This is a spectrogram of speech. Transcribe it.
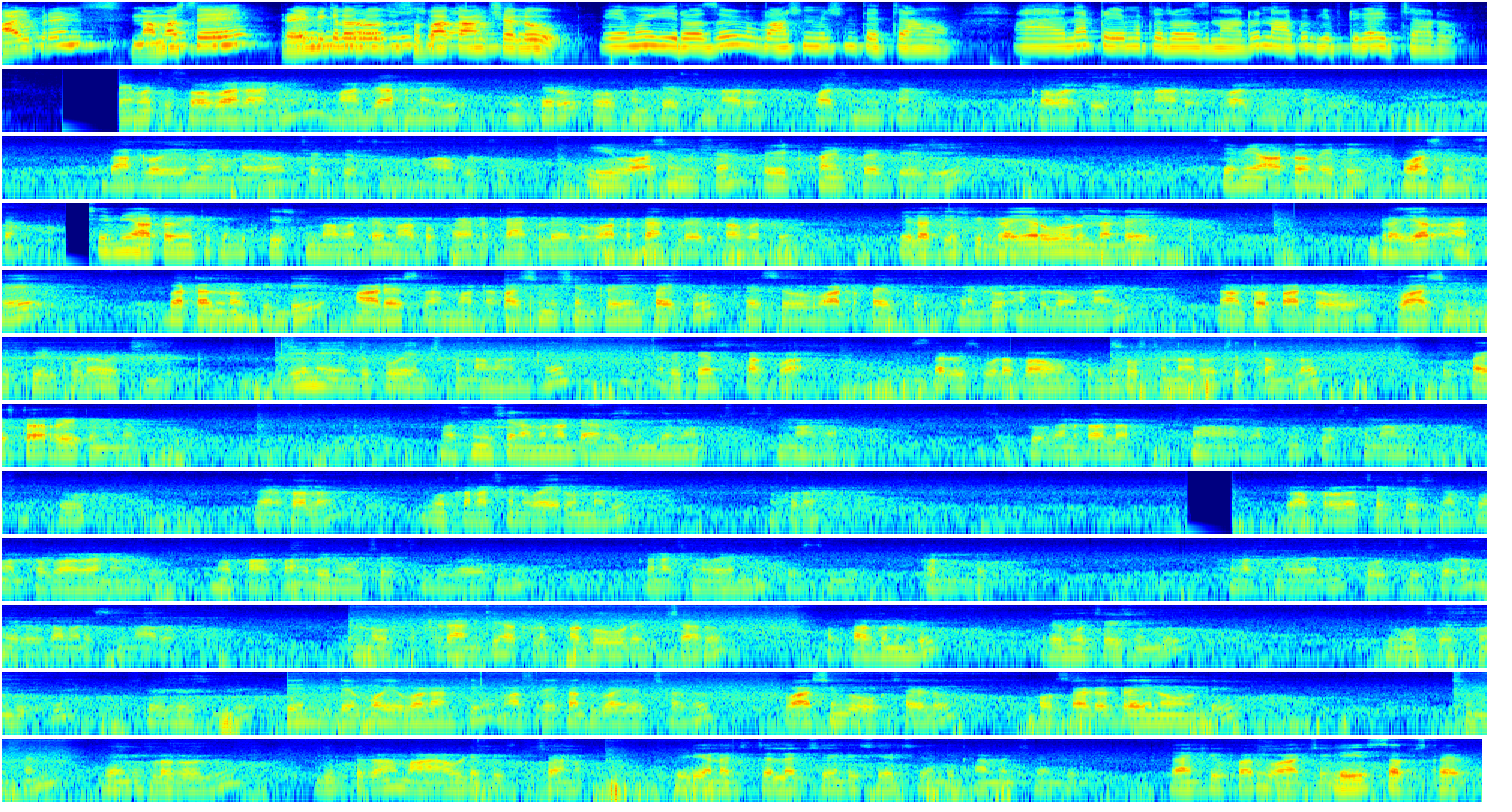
Hi friends నమస్తే. ప్రేమికుల రోజు శుభాకాంక్షలు. మేము ఈరోజు వాషింగ్ మిషన్ తెచ్చాము. మా ఆయన ప్రేమికుల రోజు నాడు నాకు గిఫ్ట్గా ఇచ్చాడు. శ్రీమతి శోభారాణి మా జాహ్నవి ఇద్దరు ఓపెన్ చేస్తున్నారు. వాషింగ్ మిషన్ కవర్ తీస్తున్నారు. వాషింగ్ మిషన్ దాంట్లో ఏమేమి ఉన్నాయో చెక్ చేస్తుంది మా బుద్ధి ఈ washing machine eight point five KG semi automatic washing machine semi automatic ఎందుకు తీసుకున్నామంటే మాకు పైన ట్యాంక్ లేదు వాటర్ ట్యాంక్ లేదు కాబట్టి ఇలా తీసుకు డ్రయర్ కూడా ఉందండి. డ్రయర్ అంటే బట్టలను పిండి ఆరేస్తుంది అనమాట washing machine drain pipe plus water pipe రెండు అందులో ఉన్నాయి. దాంతోపాటు వాషింగ్ లిక్విడ్ కూడా వచ్చింది. దీన్ని ఎందుకు ఎంచుకున్నామంటే రిపేర్స్ తక్కువ. సర్వీస్ కూడా బాగుంటుంది. చూస్తున్నారు చిత్రంలో. Five star rating washing machine ఏమైనా డ్యామేజ్ ఉందేమో చూస్తున్నాము. చుట్టూ వెనకాల మొత్తం చూస్తున్నాము. చుట్టూ వెనకాల ఒక కనెక్షన్ వైర్ ఉన్నది అక్కడ. ప్రాపర్గా చెక్ చేసినప్పుడు అంతా బాగానే ఉంది. మా పాప రిమూవ్ చేస్తుంది వైర్ని కనెక్షన్ వైర్ని చూస్తుంది అక్కడ నుండి కనెక్షన్ వైర్ని మీరు గమనిస్తున్నారు. నోట్ పెట్టడానికి అక్కడ ప్లగ్ కూడా ఇచ్చారు. ఆ ప్లగ్ నుండి రిమూవ్ చేసింది. రిమూవ్ చేస్తుంది చేసేసింది. దీన్ని డెమో ఇవ్వడానికి మా శ్రీకాంత్ బాయ్ వచ్చాడు. వాషింగ్ ఒక సైడు ఒక సైడ్ డ్రైన్ ఉంది. మిషన్ ప్రేమికుల రోజు గిఫ్ట్గా మా ఆవిడకి ఇచ్చాను. వీడియో నచ్చితే లైక్ చేయండి షేర్ చేయండి కామెంట్ చేయండి. Thank you for watching please subscribe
